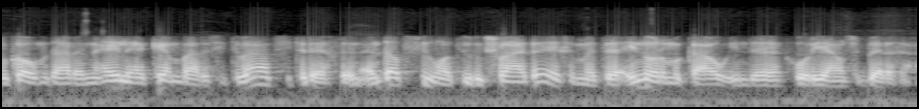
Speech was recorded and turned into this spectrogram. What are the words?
we komen daar in een hele herkenbare situatie terecht. En, en dat viel natuurlijk zwaar tegen met de enorme kou in de Koreaanse bergen.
